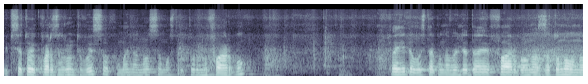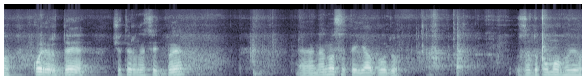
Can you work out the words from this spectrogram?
І після того, як кварц ґрунт висох, ми наносимо структурну фарбу. Фейдал, ось так вона виглядає. Фарба у нас затонована колір D14B. Е, Наносити я буду за допомогою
